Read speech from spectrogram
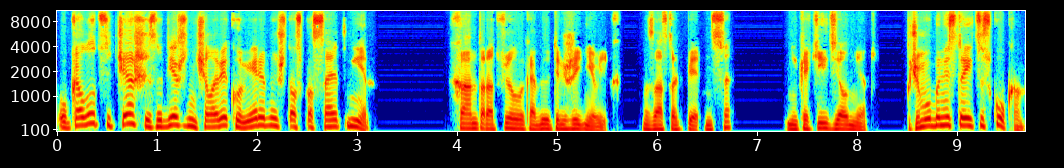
У колодца чаши задержан человек, уверенный, что спасает мир. Хантер открыл в компьютере ежедневник. Завтра пятница. Никаких дел нет. Почему бы не встретиться с Куком?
